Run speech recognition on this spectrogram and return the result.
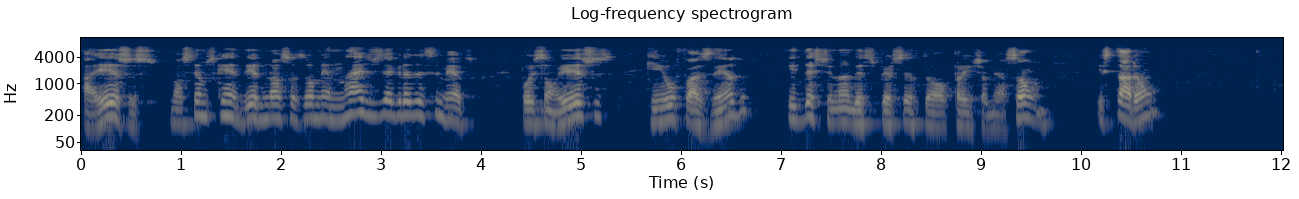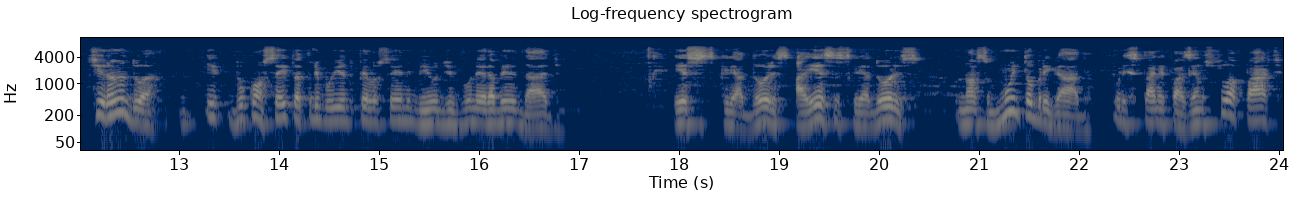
a esses nós temos que render nossas homenagens e agradecimentos, pois são esses que, o fazendo e destinando esse percentual para enxameação, estarão tirando-a do conceito atribuído pelo CNBio de vulnerabilidade. Esses criadores, a esses criadores, nosso muito obrigado por estarem fazendo sua parte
